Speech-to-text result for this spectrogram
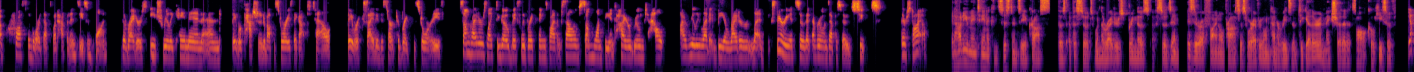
across the board, that's what happened in season one. The writers each really came in and they were passionate about the stories they got to tell. They were excited to start to break the stories. Some writers like to go basically break things by themselves. Some want the entire room to help. I really let it be a writer led experience so that everyone's episode suits their style. And how do you maintain a consistency across those episodes when the writers bring those episodes in? Is there a final process where everyone kind of reads them together and makes sure that it's all cohesive? Yep,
